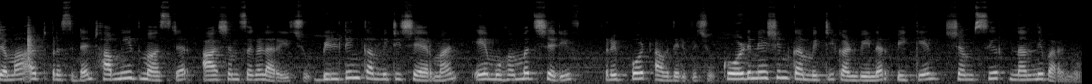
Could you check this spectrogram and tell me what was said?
ജമാഅത്ത് പ്രസിഡന്റ് ഹമീദ് മാസ്റ്റർ ആശംസകൾ അറിയിച്ചു. Building committee chairman A Muhammad Sharif report അവതരിപ്പിച്ചു. Coordination committee convener P K Shamseer നന്ദി പറഞ്ഞു.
